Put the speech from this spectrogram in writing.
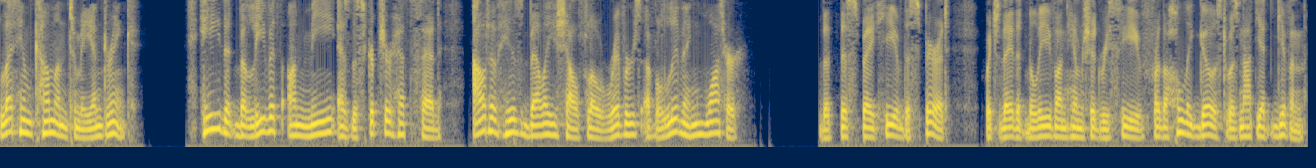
let him come unto me and drink. He that believeth on me, as the Scripture hath said, out of his belly shall flow rivers of living water. That this spake he of the Spirit, which they that believe on him should receive, for the Holy Ghost was not yet given,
